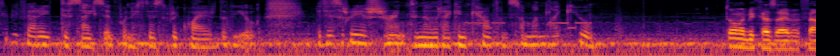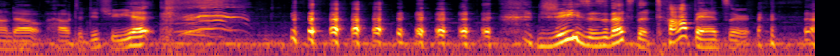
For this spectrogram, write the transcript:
to be very decisive when it is required of you. It is reassuring to know that I can count on someone like you. It's only because I haven't found out how to ditch you yet. Jesus, that's the top answer.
